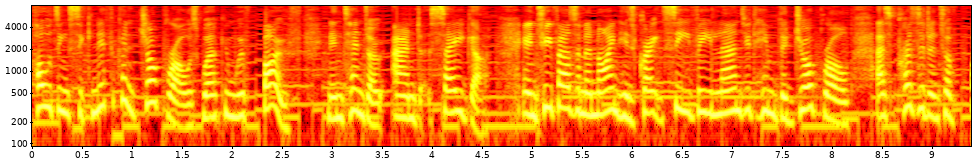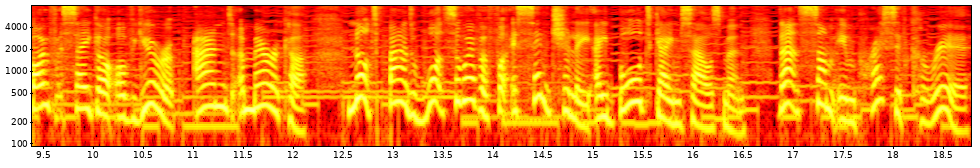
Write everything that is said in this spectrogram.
holding significant job roles working with both Nintendo and Sega. In 2009, his great CV landed him the job role as president of both Sega of Europe and America. Not bad whatsoever for essentially a board game salesman. That's some impressive career.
